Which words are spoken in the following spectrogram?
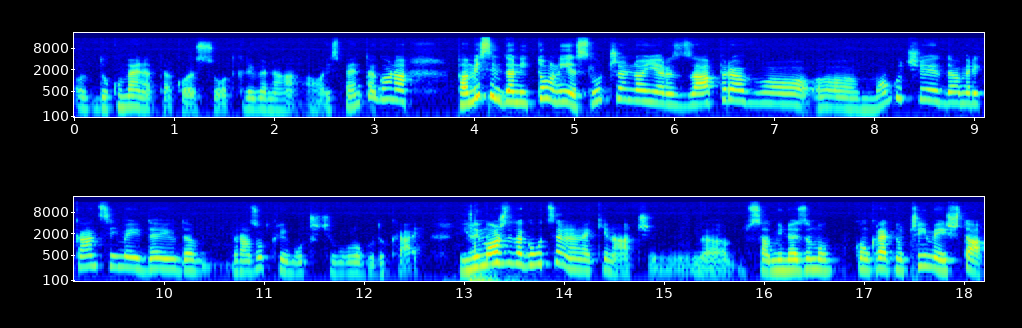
uh, dokumenta koje su otkrivena uh, iz Pentagona, Pa mislim da ni to nije slučajno, jer zapravo uh, moguće je da Amerikanci imaju ideju da razotkriju Vučićevu ulogu do kraja. Ili možda da ga ucene na neki način. Da, sad mi ne znamo konkretno čime i šta.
